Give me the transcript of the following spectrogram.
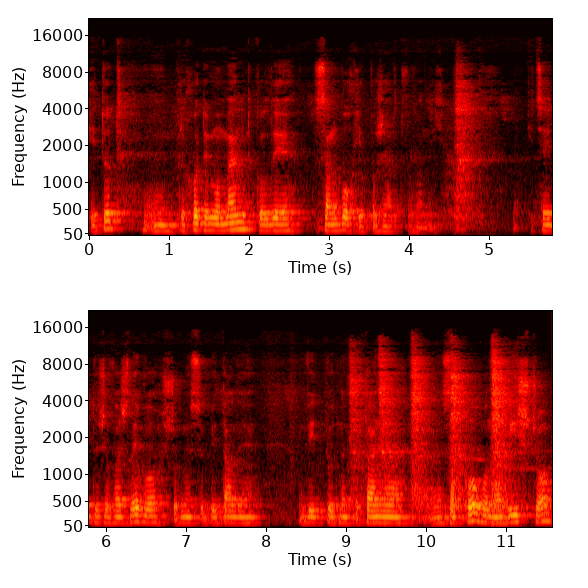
І тут приходить момент, коли сам Бог є пожертвуваний. І це дуже важливо, щоб ми собі дали відповідь на питання, е, за кого, навіщо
